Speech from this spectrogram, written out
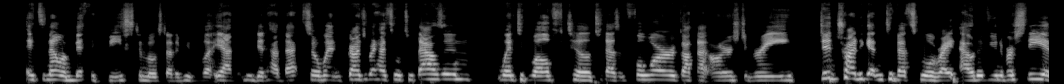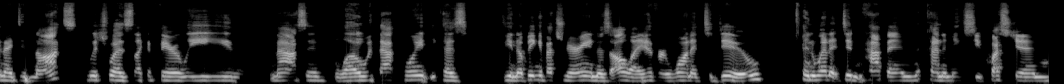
it's now a mythic beast to most other people, but yeah, we did have that. So went graduate high school 2000, went to Guelph till 2004, got that honors degree. Did try to get into vet school right out of university, and I did not, which was like a fairly massive blow at that point because you know being a veterinarian is all I ever wanted to do. And when it didn't happen, kind of makes you question:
